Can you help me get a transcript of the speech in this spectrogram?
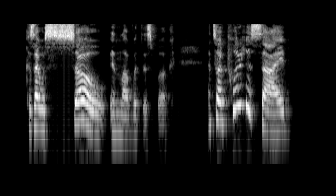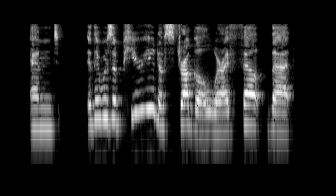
because I was so in love with this book. And so I put it aside, and there was a period of struggle where I felt that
